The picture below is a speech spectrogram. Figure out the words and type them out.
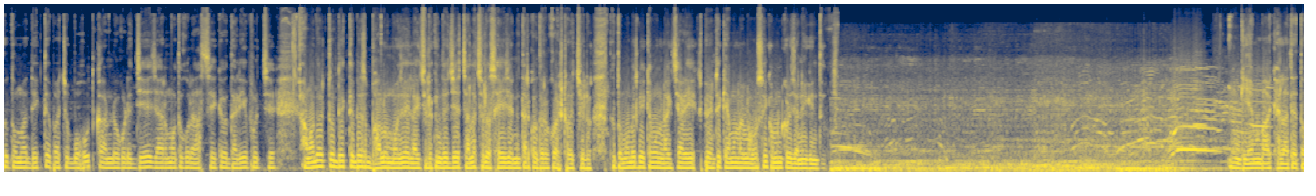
তো তোমরা দেখতে পাচ্ছ বহুত কাণ্ড করে, যে যার মতো করে আসছে, কেউ দাঁড়িয়ে পড়ছে। আমাদের তো দেখতে বেশ ভালো মজাই লাগছিল, কিন্তু যে চালাচ্ছিল সেই জানি তার কতটা কষ্ট হচ্ছিল। তো তোমাদেরকে কেমন লাগছে আর এই এক্সপিরিয়েন্সটা কেমন লাগল অবশ্যই কমেন্ট করে জানিও কিন্তু। গেম বা খেলাতে তো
